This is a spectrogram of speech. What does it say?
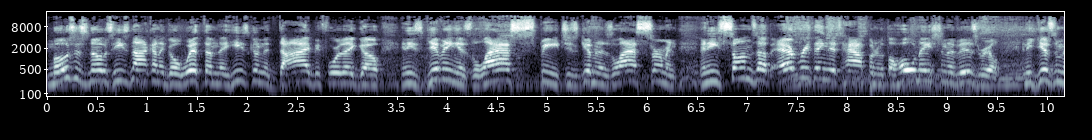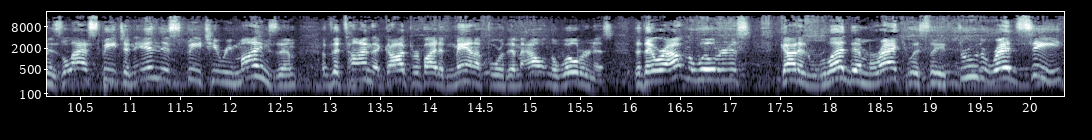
Moses knows he's not going to go with them, that he's going to die before they go. And he's giving his last speech, he's giving his last sermon, and he sums up everything that's happened with the whole nation of Israel. And he gives them his last speech. And in this speech, he reminds them of the time that God provided manna for them out in the wilderness. That they were out in the wilderness, God had led them miraculously through the Red Sea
